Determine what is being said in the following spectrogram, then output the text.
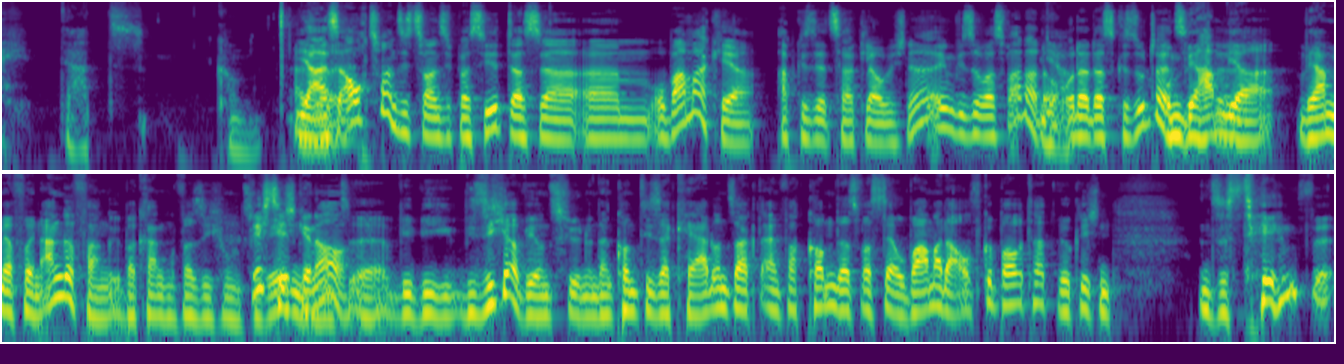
ey, der hat, komm. Also, ja, ist auch 2020 passiert, dass er ähm, Obamacare abgesetzt hat, glaube ich, ne? Irgendwie sowas war da doch. Ja. Oder das Gesundheits. Und wir haben ja, wir haben ja vorhin angefangen, über Krankenversicherung zu Richtig, reden. Richtig, genau. Und, äh, wie, wie, wie sicher wir uns fühlen. Und dann kommt dieser Kerl und sagt einfach, komm, das, was der Obama da aufgebaut hat, wirklich ein ein System für,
